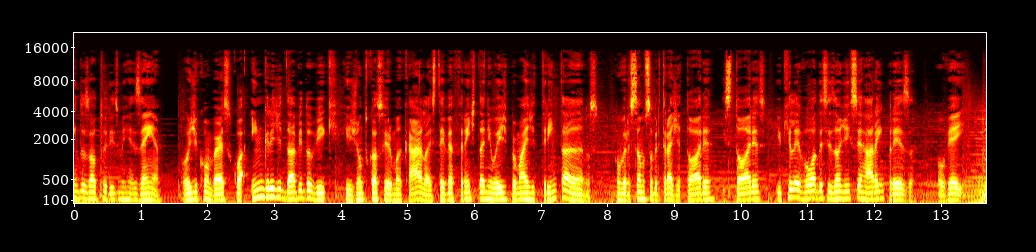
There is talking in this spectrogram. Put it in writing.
bem-vindos ao Turismo em Resenha. Hoje converso com a Ingrid Davidovic, que junto com a sua irmã Carla esteve à frente da New Age por mais de 30 anos. Conversamos sobre trajetória, histórias e o que levou à decisão de encerrar a empresa. Ouve aí.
